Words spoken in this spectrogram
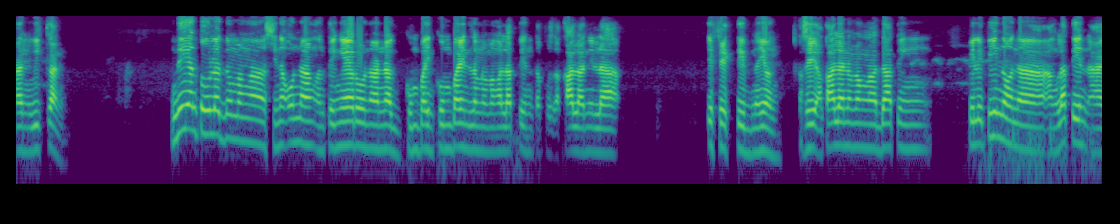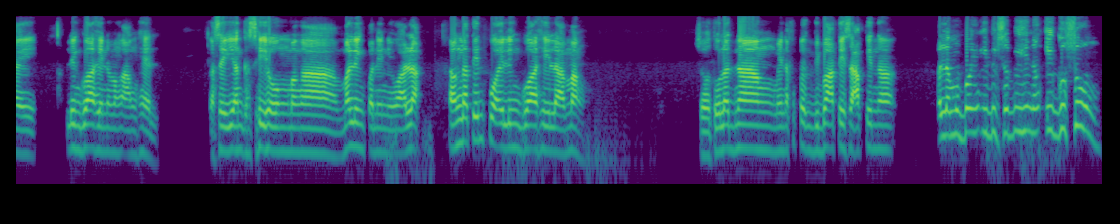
and Wiccan. Hindi yan tulad ng mga sinaunang antingero na nag-combine-combine lang ng mga Latin tapos akala nila effective na yon. Kasi akala ng mga dating Pilipino na ang Latin ay lingwahe ng mga anghel. Kasi yan kasi yung mga maling paniniwala. Ang Latin po ay lingwahe lamang. So tulad ng may nakipagdebate sa akin na alam mo ba yung ibig sabihin ng igusum?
